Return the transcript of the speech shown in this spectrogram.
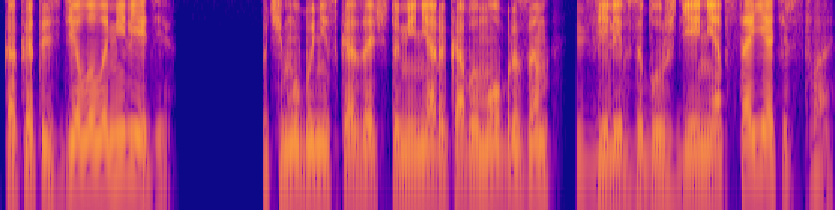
как это сделала Миледи? Почему бы не сказать, что меня роковым образом ввели в заблуждение обстоятельства?»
